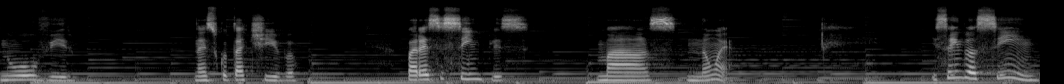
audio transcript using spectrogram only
no ouvir, na escutativa. Parece simples, mas não é. E sendo assim,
